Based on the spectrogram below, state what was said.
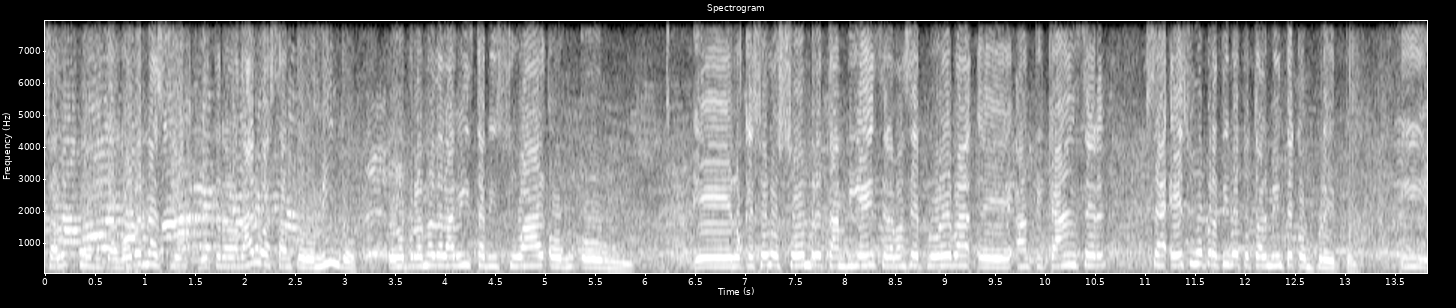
salud pública, gobernación, de trasladarlo a Santo Domingo, con los problemas de la vista visual o eh, lo que son los hombres también, se le van a hacer pruebas eh, anticáncer, o sea, es un operativo totalmente completo. Y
